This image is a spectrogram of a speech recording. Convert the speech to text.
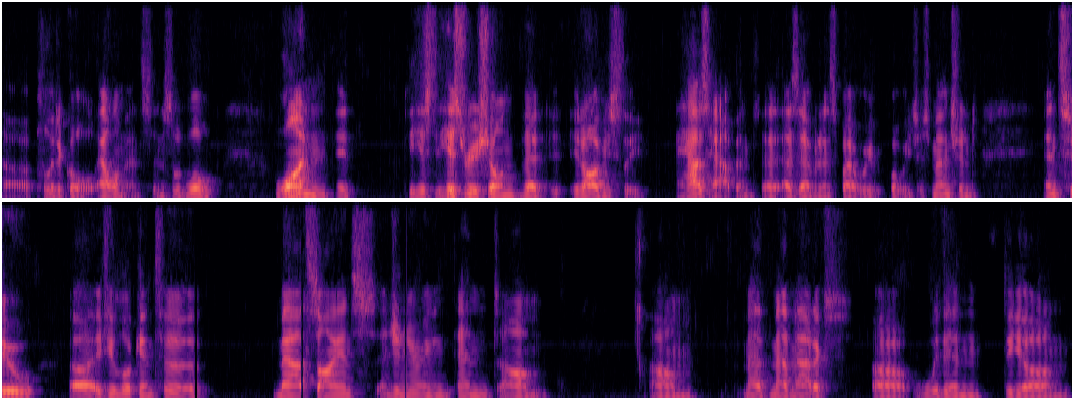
uh, political elements. And so, well, one, it his, history has shown that it, it obviously has happened, as evidenced by what we, what we just mentioned. And two, uh, if you look into math, science, engineering, and, and um, um, math, mathematics uh, within the um,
